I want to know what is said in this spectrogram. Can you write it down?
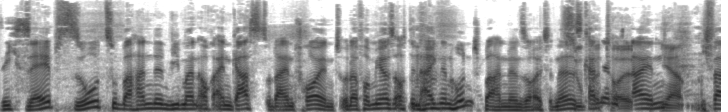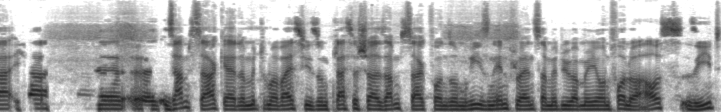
sich selbst so zu behandeln, wie man auch einen Gast oder einen Freund oder von mir aus auch den mhm. eigenen Hund behandeln sollte. Ne? Das kann ja toll. nicht sein. Ja. Ich war, ich war äh, äh, Samstag, ja, damit du mal weißt, wie so ein klassischer Samstag von so einem riesen Influencer mit über Millionen Follower aussieht.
